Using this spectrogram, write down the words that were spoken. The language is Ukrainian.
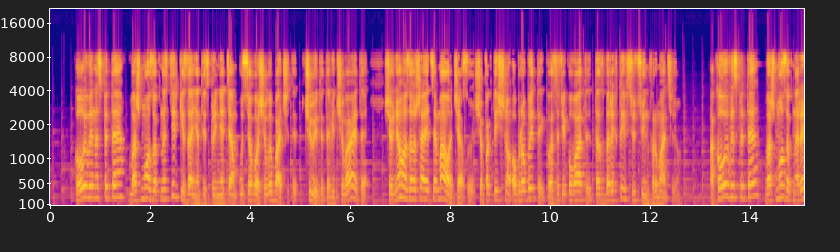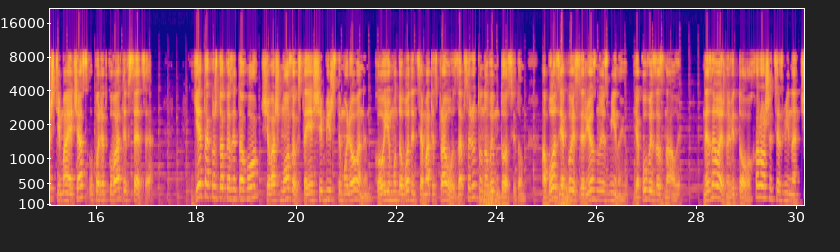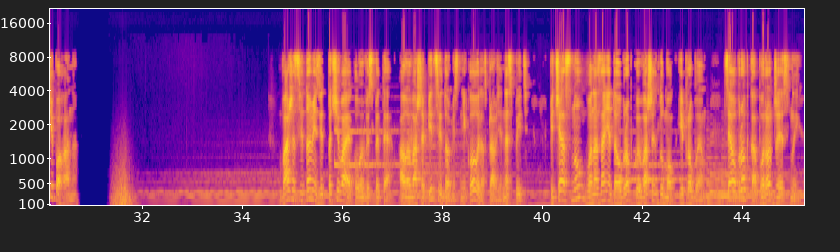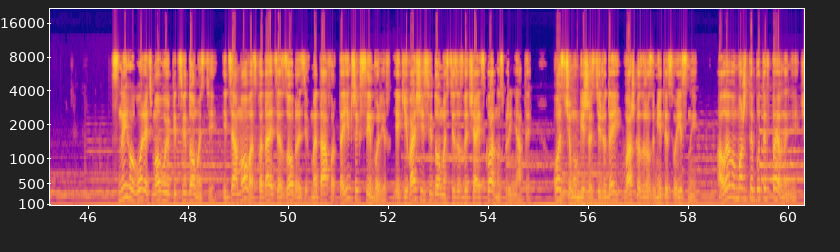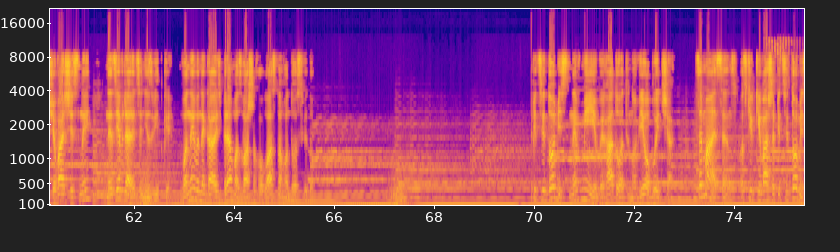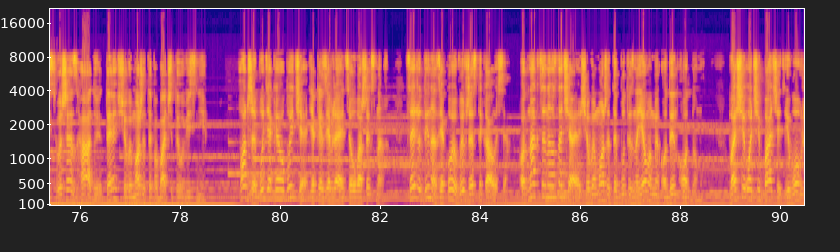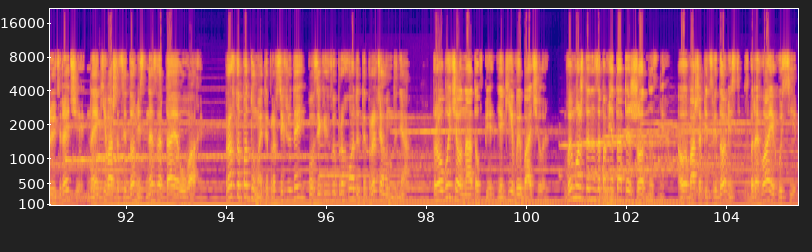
Коли ви не спите, ваш мозок настільки зайнятий сприйняттям усього, що ви бачите, чуєте та відчуваєте, що в нього залишається мало часу, щоб фактично обробити, класифікувати та зберегти всю цю інформацію. А коли ви спите, ваш мозок нарешті має час упорядкувати все це. Є також докази того, що ваш мозок стає ще більш стимульованим, коли йому доводиться мати справу з абсолютно новим досвідом або з якоюсь серйозною зміною, яку ви зазнали, незалежно від того, хороша ця зміна чи погана. Ваша свідомість відпочиває, коли ви спите, але ваша підсвідомість ніколи насправді не спить. Під час сну вона зайнята обробкою ваших думок і проблем. Ця обробка породжує сни. Сни говорять мовою підсвідомості, і ця мова складається з образів, метафор та інших символів, які вашій свідомості зазвичай складно сприйняти. Ось чому більшості людей важко зрозуміти свої сни. Але ви можете бути впевнені, що ваші сни не з'являються ні звідки, вони виникають прямо з вашого власного досвіду. Підсвідомість не вміє вигадувати нові обличчя. Це має сенс, оскільки ваша підсвідомість лише згадує те, що ви можете побачити у вісні. Отже, будь-яке обличчя, яке з'являється у ваших снах, це людина, з якою ви вже стикалися. Однак це не означає, що ви можете бути знайомими один одному. Ваші очі бачать і ловлюють речі, на які ваша свідомість не звертає уваги. Просто подумайте про всіх людей, повз яких ви проходите протягом дня, про обличчя у натовпі, які ви бачили. Ви можете не запам'ятати жодне з них, але ваша підсвідомість зберегла їх усі.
